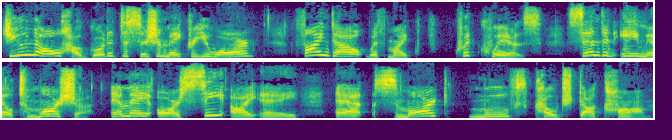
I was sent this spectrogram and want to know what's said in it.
do you know how good a decision maker you are? Find out with my quick quiz. Send an email to Marcia, M-A-R-C-I-A, at smartmovescoach.com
